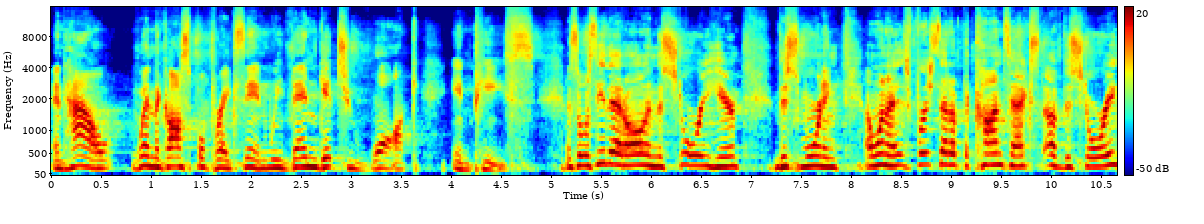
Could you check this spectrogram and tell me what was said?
and how, when the gospel breaks in, we then get to walk in peace. And so we'll see that all in the story here this morning. I want to first set up the context of the story.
